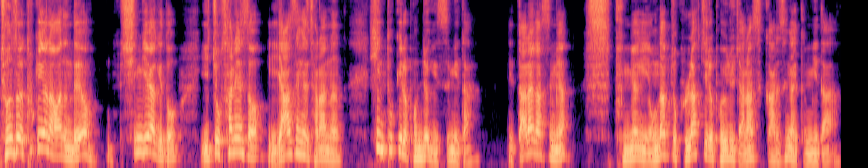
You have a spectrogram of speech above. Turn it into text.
전설에 토끼가 나왔는데요. 신기하게도 이쪽 산에서 야생에서 자라는 흰 토끼를 본 적이 있습니다. 따라갔으면 분명히 용담 쪽 군락지를 보여주지 않았을까 하는 생각이 듭니다.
